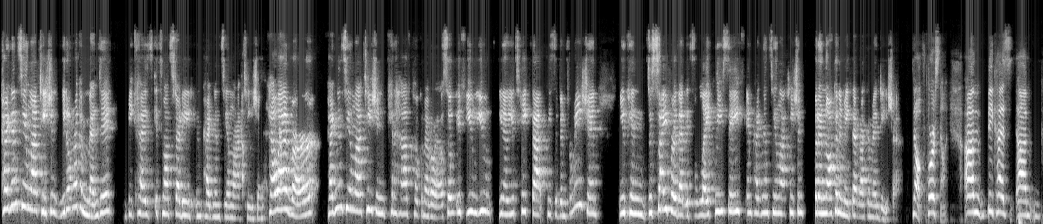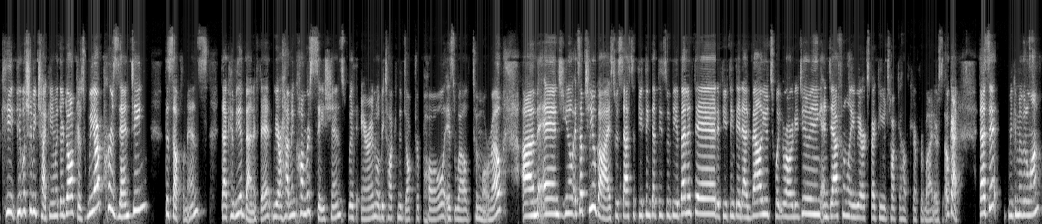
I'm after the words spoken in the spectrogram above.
Pregnancy and lactation, we don't recommend it because it's not studied in pregnancy and lactation. However, pregnancy and lactation can have coconut oil. So if you you you know you take that piece of information, you can decipher that it's likely safe in pregnancy and lactation, but I'm not going to make that recommendation. No, of course not. Um, because um, people should be checking with their doctors. We are presenting the supplements that can be a benefit. We are having conversations with Erin. We'll be talking to Dr. Paul as well tomorrow. Um, and, you know, it's up to you guys to assess if you think that these would be a benefit, if you think they'd add value to what you're already doing. And definitely, we are expecting you to talk to healthcare providers. Okay, that's it. We can move it along.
